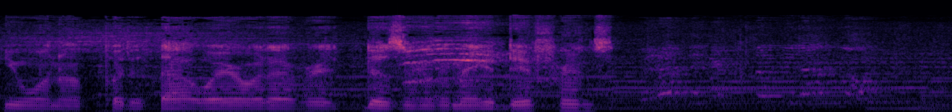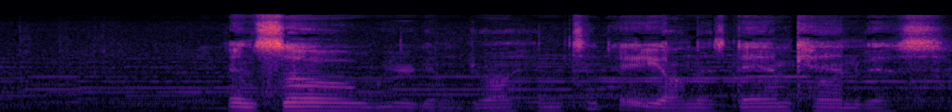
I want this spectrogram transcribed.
you want to put it that way or whatever. It doesn't really make a difference. And so we're gonna draw him today on this damn canvas.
